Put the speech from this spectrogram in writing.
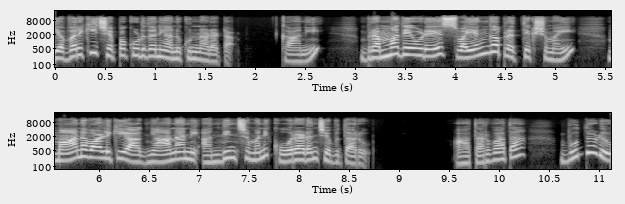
ఎవరికీ చెప్పకూడదని అనుకున్నాడట. కాని బ్రహ్మదేవుడే స్వయంగా ప్రత్యక్షమై మానవాళికి ఆ జ్ఞానాన్ని అందించమని కోరాడని చెబుతారు. ఆ తర్వాత బుద్ధుడు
